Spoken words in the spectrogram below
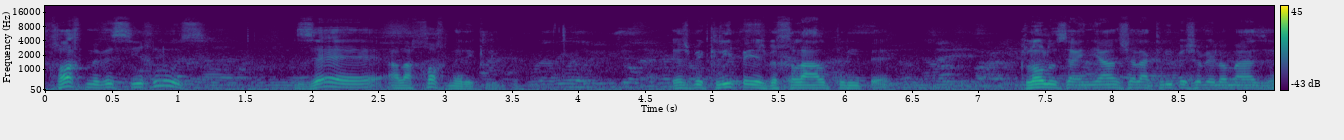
חוכמה וסיכלוס זה על החוכמה לקליפה. יש בקליפה, יש בכלל קליפה. כלולוס העניין של הקליפה שווה לו מה זה.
